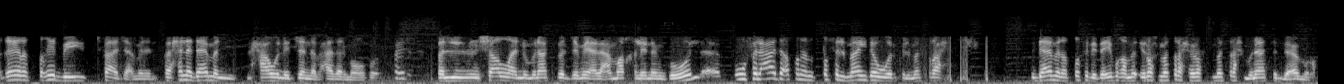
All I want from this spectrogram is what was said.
غير الصغير بيتفاجئ من فإحنا دائما نحاول نتجنب هذا الموضوع. فان شاء الله إنه مناسب لجميع الأعمار خلينا نقول. وفي العادة أصلا الطفل ما يدور في المسرح. دائما الطفل إذا يبغى يروح مسرح يروح مسرح مناسب لعمره.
